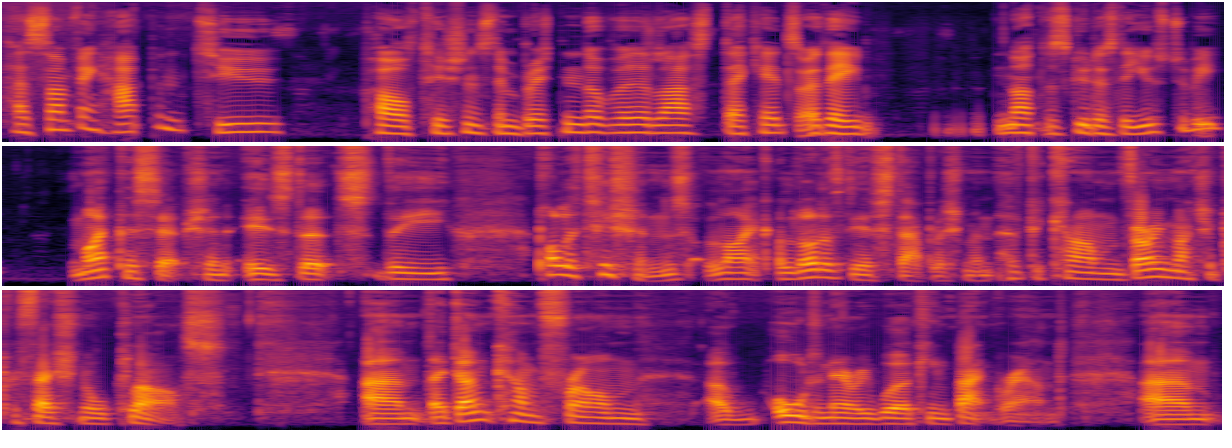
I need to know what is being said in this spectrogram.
Has something happened to politicians in Britain over the last decades? Are they not as good as they used to be? My perception is that the politicians, like a lot of the establishment, have become very much a professional class. Um, they don't come from an ordinary working background. Um,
